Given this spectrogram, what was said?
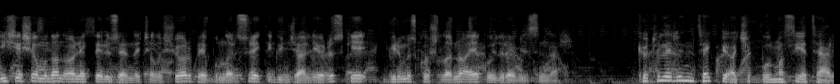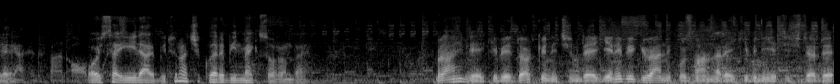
İş yaşamından örnekler üzerinde çalışıyor ve bunları sürekli güncelliyoruz ki günümüz koşullarına ayak uydurabilsinler. Kötülerin tek bir açık bulması yeterli. Oysa iyiler bütün açıkları bilmek zorunda. Brian ve ekibi dört gün içinde yeni bir güvenlik uzmanları ekibini yetiştirdi.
